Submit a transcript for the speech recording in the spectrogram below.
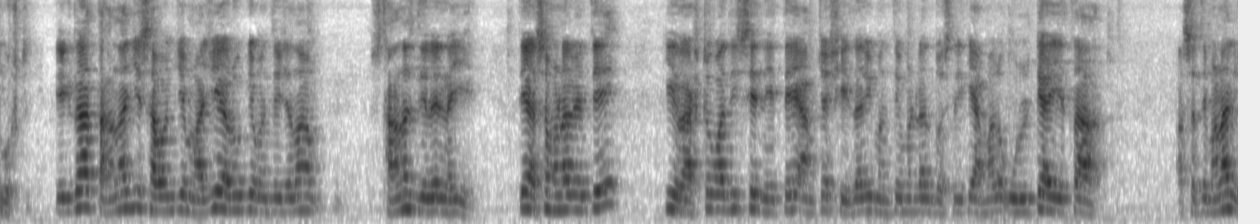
गोष्टी. एकदा तानाजी सावंत जे माजी आरोग्यमंत्री ज्यांना स्थानच दिले नाही आहे ते असं म्हणाले होते की राष्ट्रवादीचे नेते आमच्या शेजारी मंत्रिमंडळात बसले की आम्हाला उलट्या येतात असं ते म्हणाले.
